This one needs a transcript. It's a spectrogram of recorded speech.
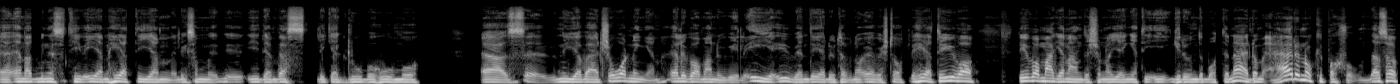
eh, en administrativ enhet i, en, liksom, i den västliga globo homo eh, nya världsordningen, eller vad man nu vill. EU, en del av en överstatlighet. Det är ju vad, det är vad Maggan Andersson och gänget i, grund och botten är. De är en ockupation. Alltså,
